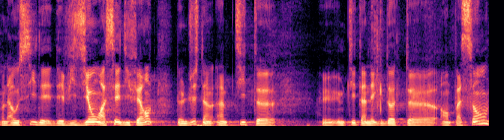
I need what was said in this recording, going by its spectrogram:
on a aussi des, visions assez différentes. Je donne juste euh, une petite anecdote euh, en passant.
